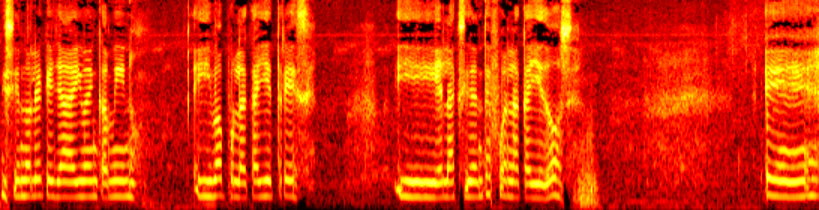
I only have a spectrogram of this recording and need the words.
diciéndole que ya iba en camino e iba por la calle 13 y el accidente fue en la calle 12 eh,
